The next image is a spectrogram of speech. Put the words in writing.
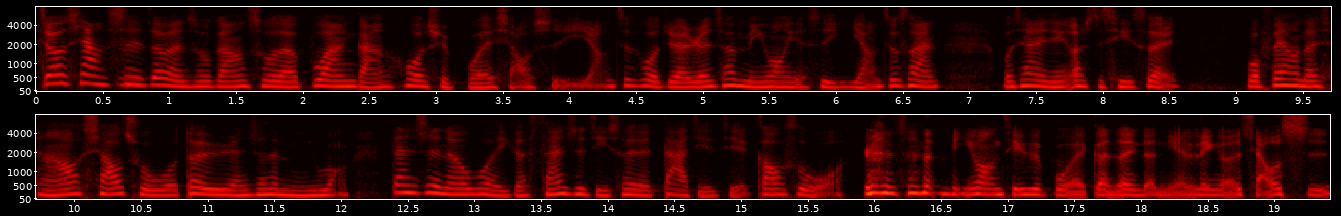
就像是这本书刚刚说的，不安感或许不会消失一样，就是我觉得人生迷惘也是一样，就算我现在已经二十七岁。我非常的想要消除我对于人生的迷惘，但是呢，我有一个三十几岁的大姐姐告诉我，人生的迷惘其实不会跟着你的年龄而消失，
